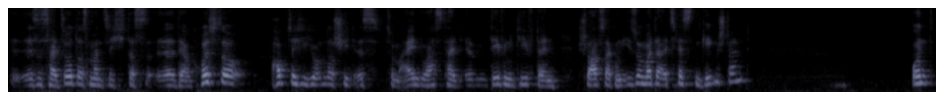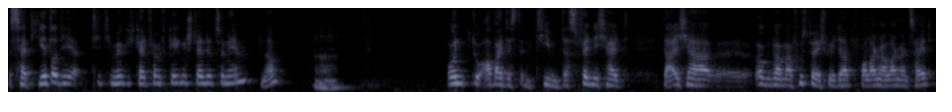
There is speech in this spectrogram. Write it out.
es ist halt so, dass man sich, das, äh, der größte hauptsächliche Unterschied ist, zum einen, du hast halt ähm, definitiv deinen Schlafsack und Isomatte als festen Gegenstand. Und es hat jeder die, die, die Möglichkeit, fünf Gegenstände zu nehmen. Ne? Und du arbeitest im Team. Das finde ich halt, da ich ja äh, irgendwann mal Fußball gespielt habe, vor langer, langer Zeit,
